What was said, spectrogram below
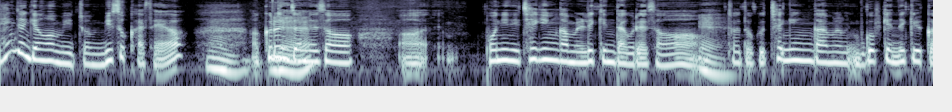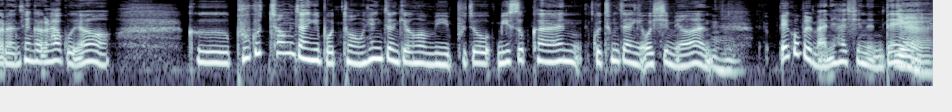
행정 경험이 좀 미숙하세요. 음. 어, 그런 네. 점에서 어 본인이 책임감을 느낀다고 그래서 네. 저도 그 책임감을 무겁게 느낄 거란 생각을 하고요. 그 부구청장이 보통 행정 경험이 부족 미숙한 구청장이 오시면 음. 백업을 많이 하시는데 예.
